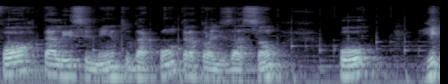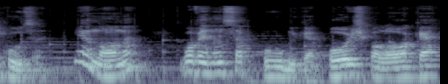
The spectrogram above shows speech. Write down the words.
fortalecimento da contratualização por recusa. E a nona, governança pública, pois coloca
